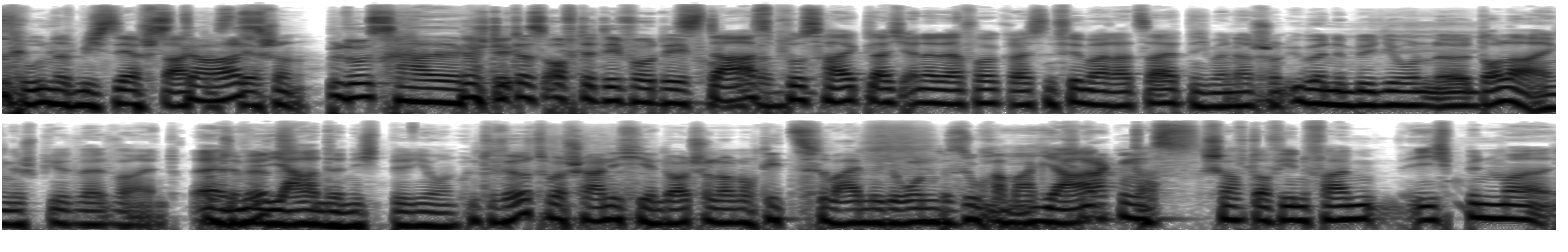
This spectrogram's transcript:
Es wundert mich sehr stark, dass der Stars schon. plus Hulk. Steht das auf der DVD? Stars plus Hulk gleich einer der erfolgreichsten Filme aller Zeiten. Ich meine, er hat schon über eine Billion äh, Dollar eingespielt weltweit. Äh, wird- Milliarde, nicht Billion. Und wird wahrscheinlich hier in Deutschland auch noch die 2 Millionen Besuchermarke ja, knacken. das schafft auf jeden Fall. Ich bin mal,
